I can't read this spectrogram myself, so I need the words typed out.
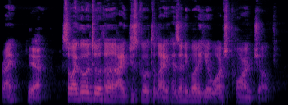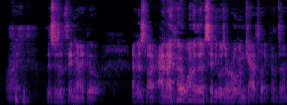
right? Yeah. So I go into the I just go to like, has anybody here watched porn joke? Right? this is a thing I do. And it's like and I heard one of them said he was a Roman Catholic. I'm like,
